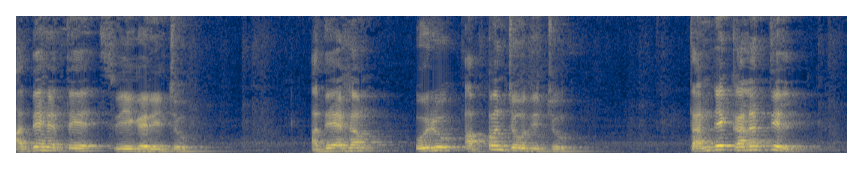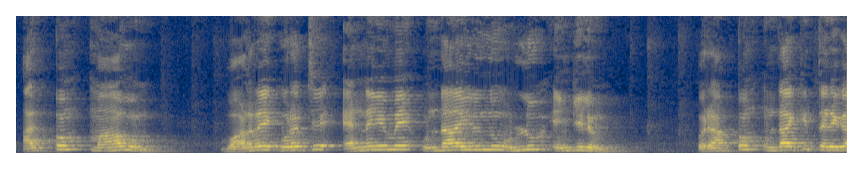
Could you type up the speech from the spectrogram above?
അദ്ദേഹത്തെ സ്വീകരിച്ചു. അദ്ദേഹം ഒരു അപ്പം ചോദിച്ചു തന്റെ കലത്തിൽ അല്പം മാവും വളരെ കുറച്ച് എണ്ണയുമേ ഉണ്ടായിരുന്നു ഉള്ളൂ എങ്കിലും ഒരപ്പം ഉണ്ടാക്കി തരിക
